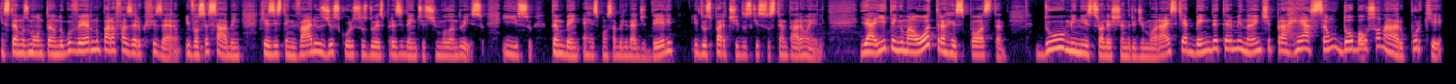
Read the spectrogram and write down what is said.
Estamos montando o governo para fazer o que fizeram. E vocês sabem que existem vários discursos do ex-presidente estimulando isso. E isso também é responsabilidade dele e dos partidos que sustentaram ele. E aí tem uma outra resposta do ministro Alexandre de Moraes que é bem determinante para a reação do Bolsonaro. Por quê?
